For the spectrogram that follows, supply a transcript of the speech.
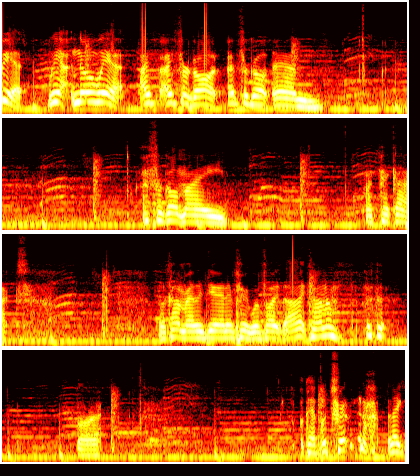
Wait, wait, no, wait. I, I forgot. I forgot. Um, I forgot my my pickaxe. Well, I can't really do anything without that, can I? All right. Okay, but Trenton, like,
